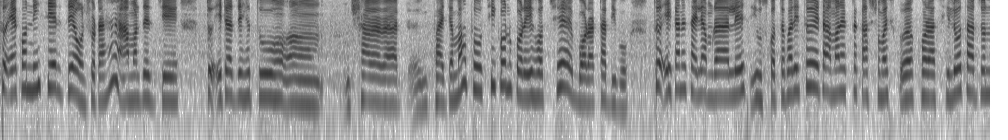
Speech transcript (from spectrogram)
তো এখন নিচের যে অংশটা হ্যাঁ আমাদের যে, তো এটা যেহেতু সারারাত পায়জামা, তো চিকন করে হচ্ছে বর্ডারটা দিব। তো এখানে চাইলে আমরা লেস ইউজ করতে পারি। তো এটা আমার একটা কাস্টমাইজ করা ছিল, তার জন্য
